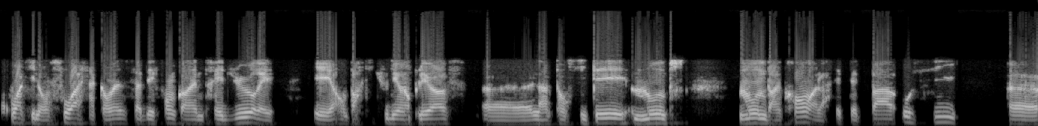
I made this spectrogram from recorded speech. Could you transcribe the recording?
quoi qu'il en soit, ça quand même, ça défend quand même très dur et, et en particulier en playoff, euh, l'intensité monte monte d'un cran. Alors c'est peut-être pas aussi euh,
